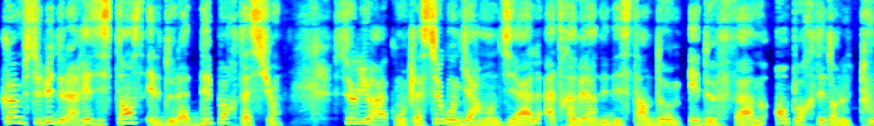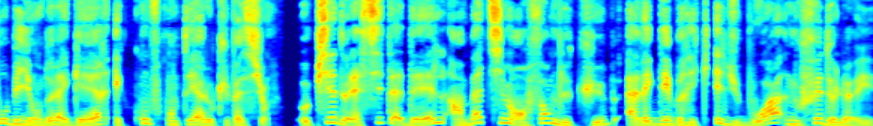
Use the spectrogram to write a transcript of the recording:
comme celui de la résistance et de la déportation. Celui raconte la Seconde Guerre mondiale à travers des destins d'hommes et de femmes emportés dans le tourbillon de la guerre et confrontés à l'occupation. Au pied de la citadelle, un bâtiment en forme de cube avec des briques et du bois nous fait de l'œil.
